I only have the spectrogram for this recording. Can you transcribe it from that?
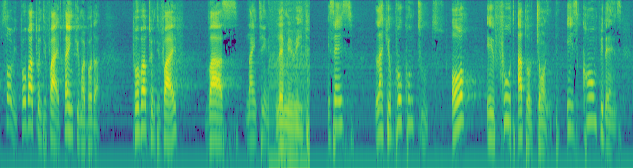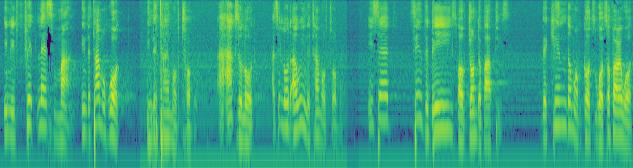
Sorry, Proverbs 25. Thank you, my brother. Proverbs 25, verse 19. Let me read. It says, like a broken tooth or a foot out of joint is confidence in a faithless man in the time of what? In the time of trouble. I asked the Lord, I said, Lord, are we in the time of trouble? He said, since the days of John the Baptist, the kingdom of God what suffering what?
